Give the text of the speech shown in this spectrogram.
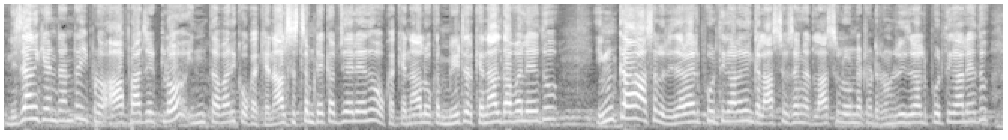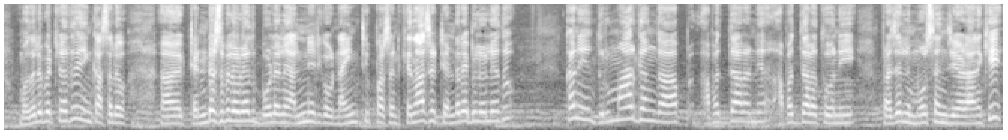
నిజానికి ఏంటంటే ఇప్పుడు ఆ ప్రాజెక్ట్లో ఇంతవరకు ఒక కెనాల్ సిస్టమ్ టేకప్ చేయలేదు ఒక కెనాల్ ఒక మీటర్ కెనాల్ తవ్వలేదు ఇంకా అసలు రిజర్వాయర్ పూర్తి కాలేదు ఇంకా లాస్ట్ సంగతి లాస్ట్లో ఉన్నటువంటి రెండు రిజర్వాయర్ పూర్తి కాలేదు మొదలు పెట్టలేదు ఇంకా అసలు టెండర్స్ టెండర్స్ బిలవలేదు బోర్డు అన్నిటికీ ఒక నైంటీ పర్సెంట్ కెనాల్స్ టెండరే బిలవలేదు కానీ దుర్మార్గంగా అబద్ధాలని అబద్ధాలతోని ప్రజల్ని మోసం చేయడానికి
